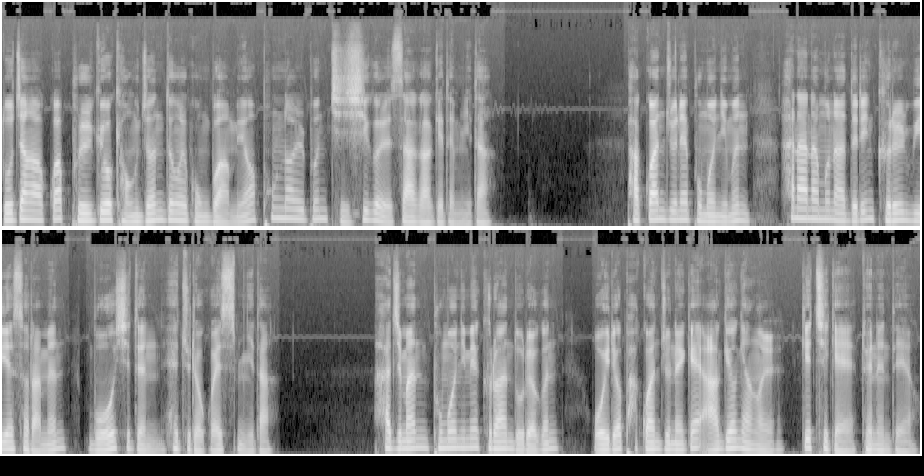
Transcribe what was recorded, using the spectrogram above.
노장학과 불교 경전 등을 공부하며 폭넓은 지식을 쌓아가게 됩니다. 박관준의 부모님은 하나 남은 아들인 그를 위해서라면 무엇이든 해주려고 했습니다. 하지만 부모님의 그러한 노력은 오히려 박관준에게 악영향을 끼치게 되는데요.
